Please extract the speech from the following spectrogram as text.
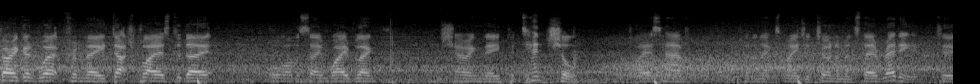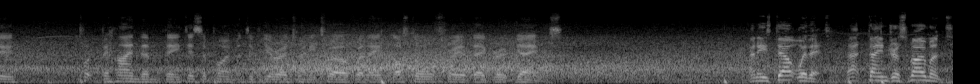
Very good work from the Dutch players today, all on the same wavelength, showing the potential players have for the next major tournaments. They're ready to put behind them the disappointment of Euro 2012, where they lost all three of their group games. And he's dealt with it, that dangerous moment.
